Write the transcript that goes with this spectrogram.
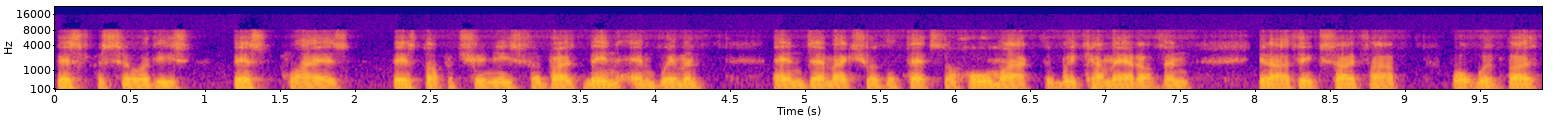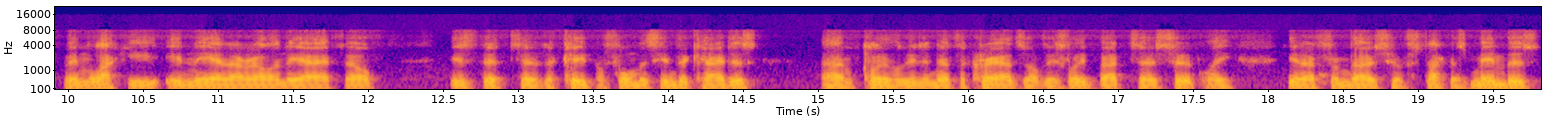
best facilities, best players, best opportunities for both men and women, and uh, make sure that that's the hallmark that we come out of. And you know, I think so far what we've both been lucky in the NRL and the AFL is that uh, the key performance indicators. Um, clearly, we didn't have the crowds, obviously, but uh, certainly, you know, from those who have stuck as members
